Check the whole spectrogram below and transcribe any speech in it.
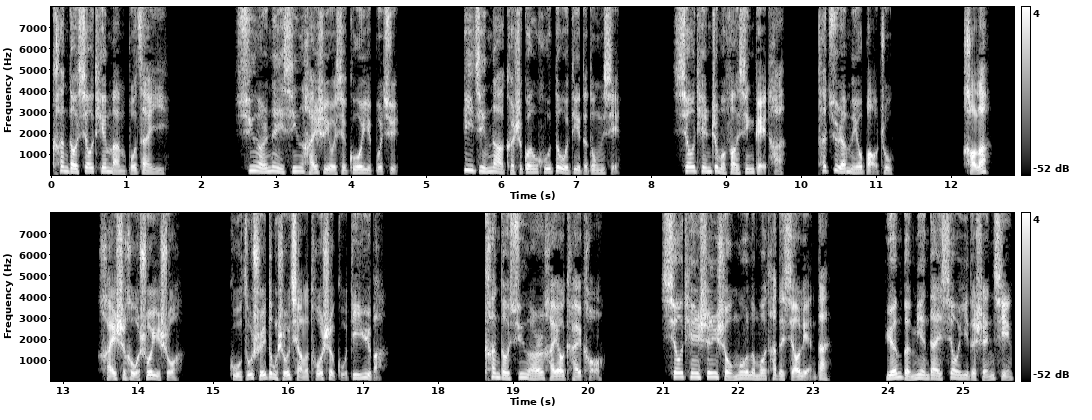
看到萧天满不在意，薰儿内心还是有些过意不去。毕竟那可是关乎斗帝的东西，萧天这么放心给他，他居然没有保住。好了。还是和我说一说，古族谁动手抢了驼舍古地狱吧？看到薰儿还要开口，萧天伸手摸了摸他的小脸蛋，原本面带笑意的神情，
